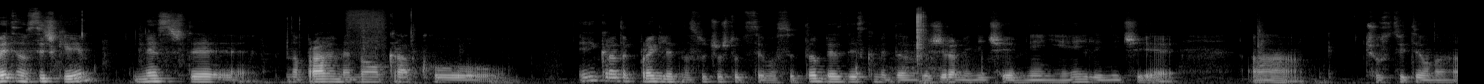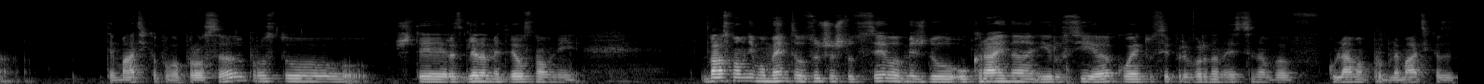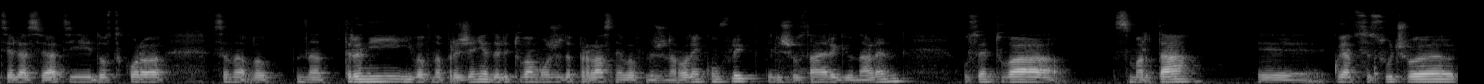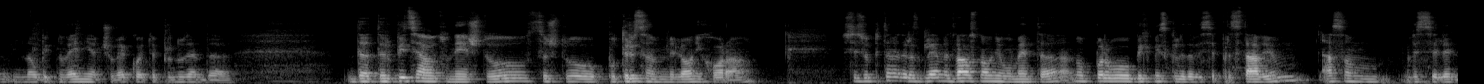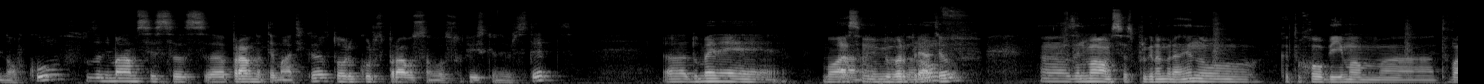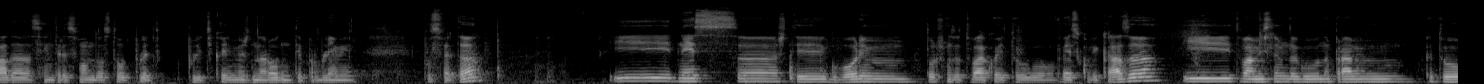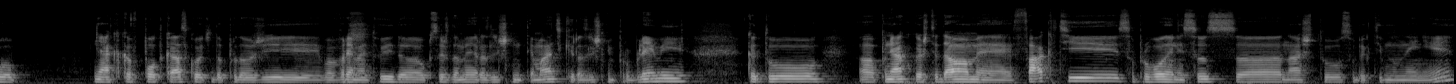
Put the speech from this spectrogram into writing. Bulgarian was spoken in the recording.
Здравейте на всички! Днес ще направим едно кратко... Един кратък преглед на случващото се в света, без да искаме да ангажираме ничие мнение или ничие а, чувствителна тематика по въпроса. Просто ще разгледаме две основни два основни момента от случващото се между Украина и Русия, което се превърна наистина в голяма проблематика за целия свят и доста хора са на, в, на тръни и в напрежение дали това може да прерасне в международен конфликт или ще остане регионален. Освен това, смъртта, е, която се случва на обикновения човек, който е принуден да, да търпи цялото нещо, също потриса милиони хора. Ще се опитаме да разгледаме два основни момента, но първо бихме искали да ви се представим. Аз съм Веселин Новков, занимавам се с правна тематика. Втори курс право съм в Софийския университет. До мен е моя съм добър Данов. приятел. Занимавам се с програмиране, но като хоби имам това да се интересувам доста от политика и международните проблеми по света. И днес ще говорим точно за това, което Веско ви каза и това мислим да го направим като някакъв подкаст, който да продължи във времето и да обсъждаме различни тематики, различни проблеми, като а, понякога ще даваме факти, съпроводени с а, нашето субективно мнение.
